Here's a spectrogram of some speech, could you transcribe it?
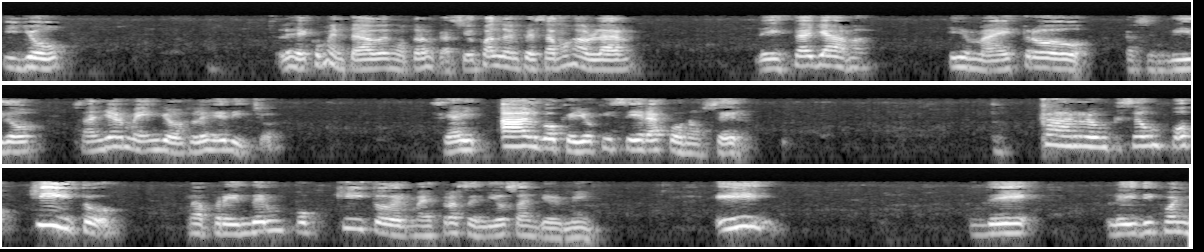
Y yo les he comentado en otra ocasión cuando empezamos a hablar de esta llama y el maestro ascendido San Germain, yo les he dicho, si hay algo que yo quisiera conocer, tocar, aunque sea un poquito, aprender un poquito del maestro ascendido San Germain y de Lady Kuan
